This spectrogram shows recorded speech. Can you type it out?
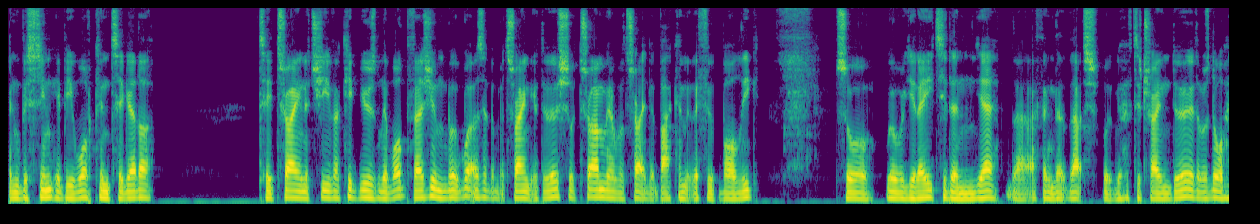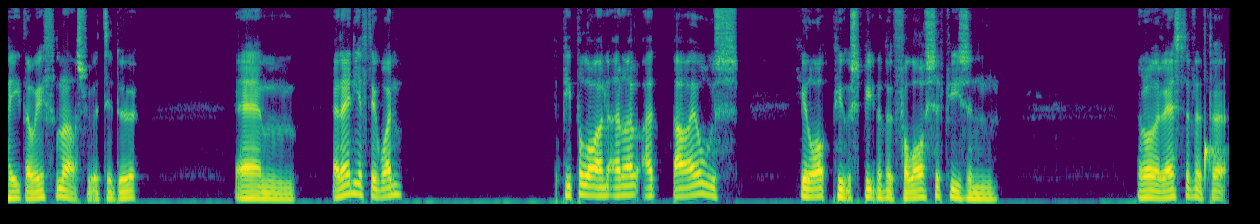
and be seen to be working together to try and achieve. I keep using the word vision, but what is it that we're trying to do? So Tranmere will try to get back into the football league. So we were united, and yeah, I think that that's what we have to try and do. There was no hide away from that. That's what we had to do. Um, and then have to win. People on, and I, I, I always hear a lot of people speaking about philosophies and and all the rest of it. But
